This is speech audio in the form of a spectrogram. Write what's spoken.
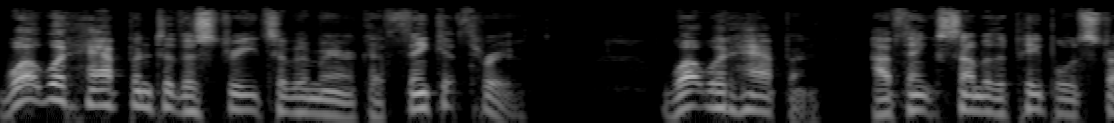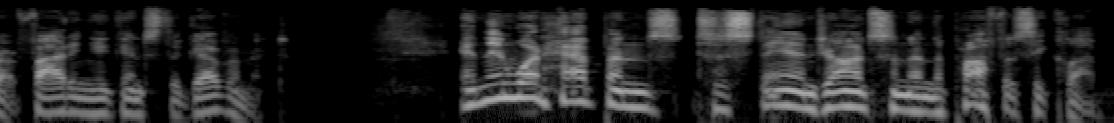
What would happen to the streets of America? Think it through. What would happen? I think some of the people would start fighting against the government. And then what happens to Stan Johnson and the Prophecy Club?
